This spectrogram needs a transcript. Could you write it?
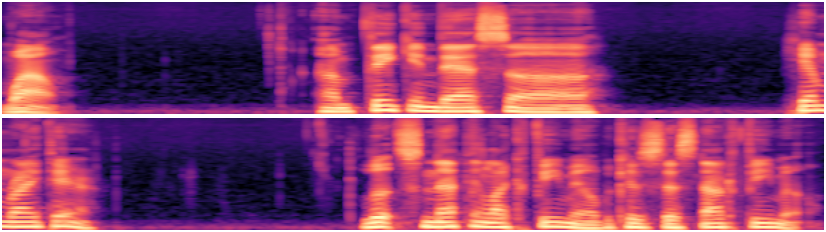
Wow. I'm thinking that's uh, him right there. Looks nothing like a female because that's not a female.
